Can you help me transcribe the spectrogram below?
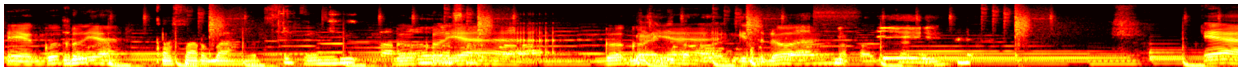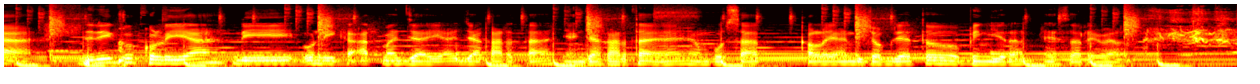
Iya gue kuliah, Kasar banget sih Fendi. gue kuliah, gue kuliah gitu doang. Ya, jadi gue kuliah di Unika Atma Jaya Jakarta, yang Jakarta ya, yang pusat. Kalau yang di Jogja tuh pinggiran. Eh sorry well.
